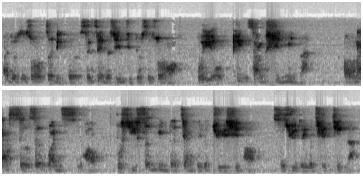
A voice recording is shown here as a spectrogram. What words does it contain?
那就是说，这里的神仙的心情就是说，哈，唯有拼上性命啊，哦，那舍生忘死哈，不惜生命的这样的一个决心哈，持续的一个前进啊，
